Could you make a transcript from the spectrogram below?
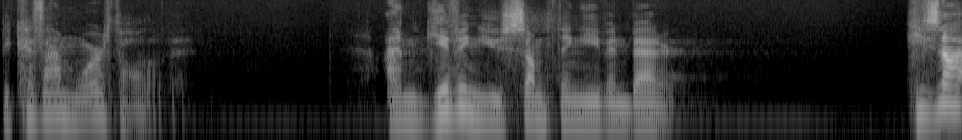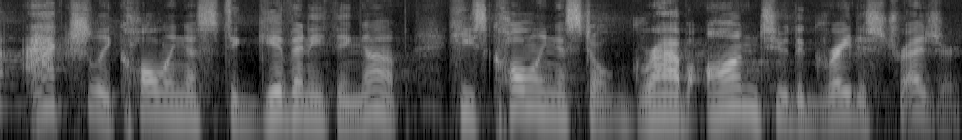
because I'm worth all of it, I'm giving you something even better. He's not actually calling us to give anything up, he's calling us to grab onto the greatest treasure.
